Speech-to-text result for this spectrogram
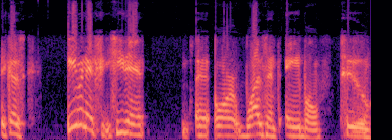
Because even if he didn't uh, or wasn't able to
